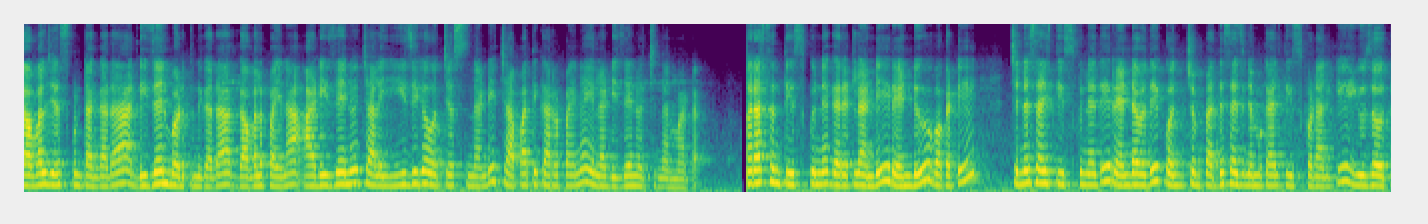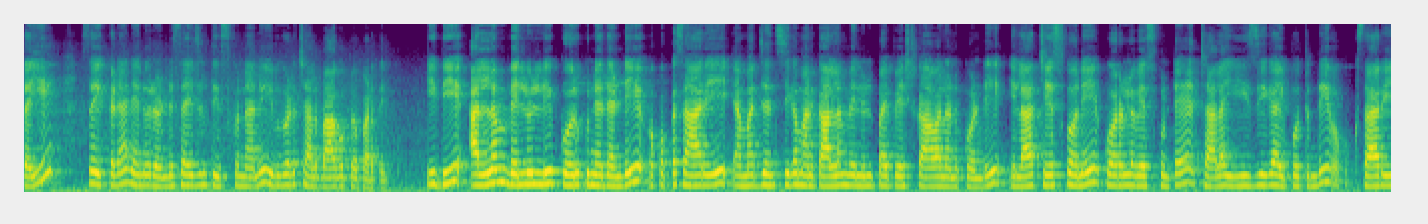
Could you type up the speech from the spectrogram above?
గవ్వలు చేసుకుంటాం కదా డిజైన్ పడుతుంది కదా గవ్వల పైన. ఆ డిజైన్ చాలా ఈజీగా వచ్చేస్తుందండి. చపాతీ కర్ర పైన ఇలా డిజైన్ వచ్చిందనమాట. నిమ్మరసం తీసుకునే గరిటలు అండి రెండు. ఒకటి చిన్న సైజు తీసుకునేది. రెండవది కొంచెం పెద్ద సైజు నిమ్మకాయలు తీసుకోవడానికి యూజ్ అవుతాయి. సో ఇక్కడ నేను రెండు సైజులు తీసుకున్నాను. ఇవి కూడా చాలా బాగా ఉపయోగపడతాయి. ఇది అల్లం వెల్లుల్లి కోరుకునేదండి. ఒక్కొక్కసారి ఎమర్జెన్సీగా మనకు అల్లం వెల్లుల్లిపై పేస్ట్ కావాలనుకోండి ఇలా చేసుకొని కూరలో వేసుకుంటే చాలా ఈజీగా అయిపోతుంది. ఒక్కొక్కసారి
